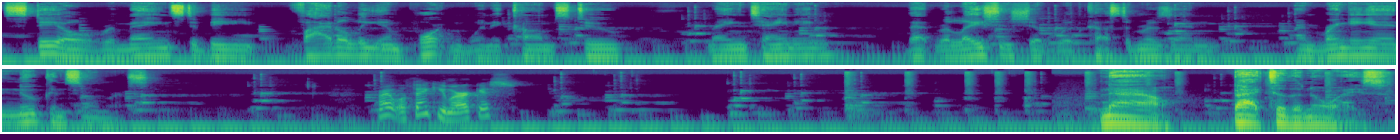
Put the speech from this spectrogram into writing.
still remains to be vitally important when it comes to maintaining that relationship with customers and and bringing in new consumers. All right. Well, thank you, Marcus. Now, back to the noise.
